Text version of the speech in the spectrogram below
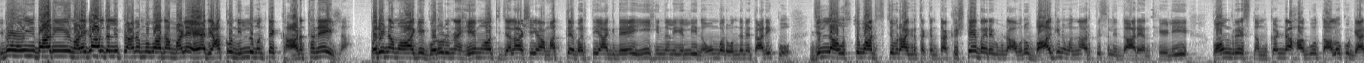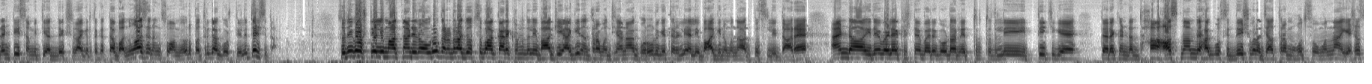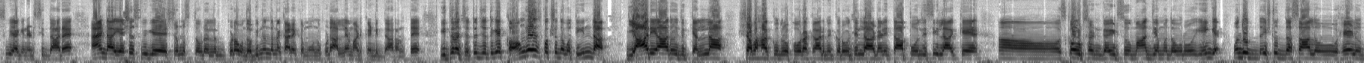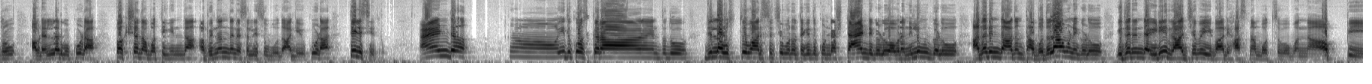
ಇನ್ನು ಈ ಬಾರಿ ಮಳೆಗಾಲದಲ್ಲಿ ಪ್ರಾರಂಭವಾದ ಮಳೆ ಅದ್ಯಾಕೋ ನಿಲ್ಲುವಂತೆ ಕಾಣ್ತಾನೇ ಇಲ್ಲ. ಪರಿಣಾಮವಾಗಿ ಗೊರೂರಿನ ಹೇಮಾವತಿ ಜಲಾಶಯ ಮತ್ತೆ ಭರ್ತಿಯಾಗಿದೆ. ಈ ಹಿನ್ನೆಲೆಯಲ್ಲಿ ನವೆಂಬರ್ ಒಂದನೇ ತಾರೀಕು ಜಿಲ್ಲಾ ಉಸ್ತುವಾರಿ ಸಚಿವರಾಗಿರ್ತಕ್ಕಂಥ ಕೃಷ್ಣೇ ಬೈರೇಗೌಡ ಅವರು ಬಾಗಿನವನ್ನ ಅರ್ಪಿಸಲಿದ್ದಾರೆ ಅಂತ ಹೇಳಿ ಕಾಂಗ್ರೆಸ್ನ ಮುಖಂಡ ಹಾಗೂ ತಾಲೂಕು ಗ್ಯಾರಂಟಿ ಸಮಿತಿ ಅಧ್ಯಕ್ಷರಾಗಿರ್ತಕ್ಕಂಥ ಬನವಾಸ ರಂಗಸ್ವಾಮಿ ಅವರು ಪತ್ರಿಕಾಗೋಷ್ಠಿಯಲ್ಲಿ ತಿಳಿಸಿದ್ದಾರೆ. ಸುದ್ದಿಗೋಷ್ಠಿಯಲ್ಲಿ ಮಾತನಾಡಿರೋ ಅವರು, ಕನ್ನಡ ರಾಜ್ಯೋತ್ಸವ ಕಾರ್ಯಕ್ರಮದಲ್ಲಿ ಭಾಗಿಯಾಗಿ ನಂತರ ಮಧ್ಯಾಹ್ನ ಗೊರೂರಿಗೆ ತೆರಳಿ ಅಲ್ಲಿ ಬಾಗಿನವನ್ನ ಅರ್ಪಿಸಲಿದ್ದಾರೆ. ಅಂಡ್ ಇದೇ ವೇಳೆ ಕೃಷ್ಣ ಬೈರೇಗೌಡ ನೇತೃತ್ವದಲ್ಲಿ ಇತ್ತೀಚೆಗೆ ತೆರೆಕಂಡಂತಹ ಹಾಸನಾಂಬೆ ಹಾಗೂ ಸಿದ್ದೇಶ್ವರ ಜಾತ್ರಾ ಮಹೋತ್ಸವವನ್ನ ಯಶಸ್ವಿಯಾಗಿ ನಡೆಸಿದ್ದಾರೆ. ಅಂಡ್ ಆ ಯಶಸ್ವಿಗೆ ಶ್ರಮಿಸಿದವರೆಲ್ಲರಿಗೂ ಕೂಡ ಒಂದು ಅಭಿನಂದನಾ ಕಾರ್ಯಕ್ರಮವನ್ನು ಕೂಡ ಅಲ್ಲೇ ಮಾಡ್ಕೊಂಡಿದ್ದಾರಂತೆ. ಇದರ ಜೊತೆ ಜೊತೆಗೆ ಕಾಂಗ್ರೆಸ್ ಪಕ್ಷದ ವತಿಯಿಂದ ಯಾರ್ಯಾರು ಇದಕ್ಕೆಲ್ಲ ಶ್ರಮ ಹಾಕಿದ್ರು? ಪೌರ ಕಾರ್ಮಿಕರು ಜಿಲ್ಲಾ ಆಡಳಿತ ಪೊಲೀಸ್ ಇಲಾಖೆ ಸ್ಕೌಟ್ಸ್ ಅಂಡ್ ಗೈಡ್ಸ್ ಮಾಧ್ಯಮದವರು ಹಿಂಗೆ ಒಂದು ಇಷ್ಟುದ್ದ ಸಾಲು ಹೇಳಿದ್ರು. ಅವರೆಲ್ಲರಿಗೂ ಕೂಡ ಪಕ್ಷದ ವತಿಯಿಂದ ಅಭಿನಂದನೆ ಸಲ್ಲಿಸುವುದಾಗಿಯೂ ಕೂಡ ತಿಳಿಸಿದ್ರು. ಅಂಡ್ ಇದಕ್ಕೋಸ್ಕರ ಎಂಥದ್ದು ಜಿಲ್ಲಾ ಉಸ್ತುವಾರಿ ಸಚಿವರು ತೆಗೆದುಕೊಂಡ ಸ್ಟ್ಯಾಂಡ್ಗಳು, ಅವರ ನಿಲುವುಗಳು, ಅದರಿಂದ ಆದಂತಹ ಬದಲಾವಣೆಗಳು, ಇದರಿಂದ ಇಡೀ ರಾಜ್ಯವೇ ಈ ಬಾರಿ ಹಾಸನಾಂಬೋತ್ಸವವನ್ನ ಅಪ್ಪಿ,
